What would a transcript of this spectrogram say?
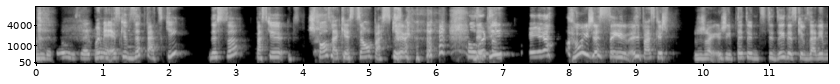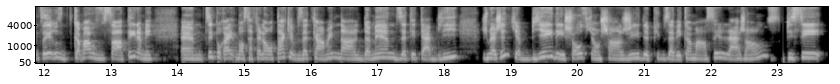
oui, mais est-ce que vous êtes fatigué de ça? Parce que je pose la question parce que depuis... oui, je sais, parce que je, j'ai peut-être une petite idée de ce que vous allez me dire, comment vous vous sentez, là, mais euh, pour être, bon, ça fait longtemps que vous êtes quand même dans le domaine, vous êtes établi. J'imagine qu'il y a bien des choses qui ont changé depuis que vous avez commencé l'agence. Puis c'est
